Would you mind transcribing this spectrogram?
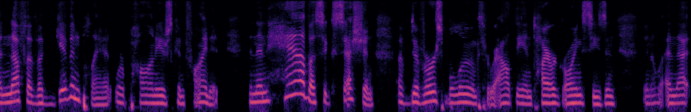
enough of a given plant where pollinators can find it, and then have a succession of diverse bloom throughout the entire growing season, you know, and that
